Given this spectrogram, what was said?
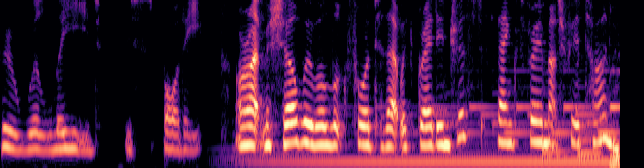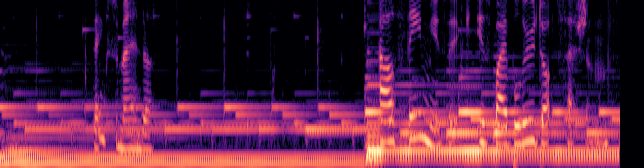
who will lead this body. All right, Michelle, we will look forward to that with great interest. Thanks very much for your time. Thanks, Amanda. Our theme music is by Blue Dot Sessions.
